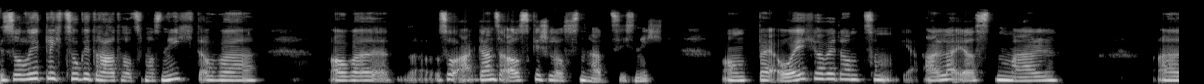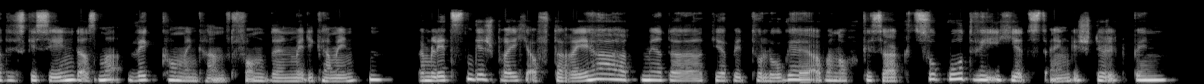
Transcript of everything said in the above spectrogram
So wirklich zugetraut hat es nicht, aber, aber so ganz ausgeschlossen hat sie es nicht. Und bei euch habe ich dann zum allerersten Mal äh, das gesehen, dass man wegkommen kann von den Medikamenten. Beim letzten Gespräch auf der Reha hat mir der Diabetologe aber noch gesagt, so gut wie ich jetzt eingestellt bin,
